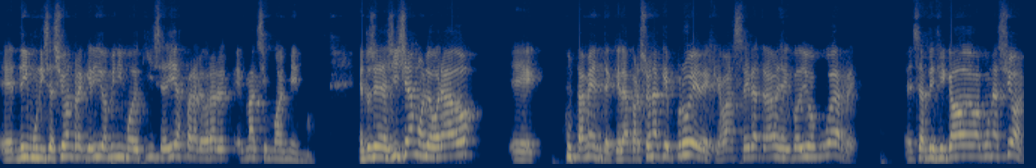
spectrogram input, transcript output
eh, de inmunización requerido mínimo de 15 días para lograr el, máximo del mismo. Entonces allí ya hemos logrado eh, justamente que la persona que pruebe que va a ser a través del código QR el certificado de vacunación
